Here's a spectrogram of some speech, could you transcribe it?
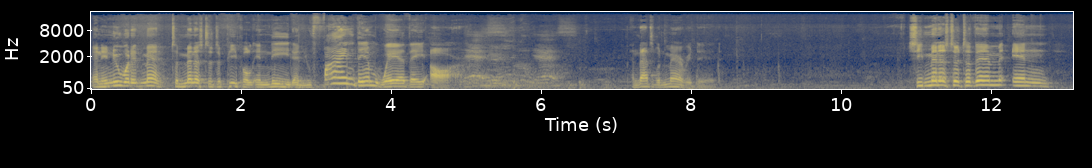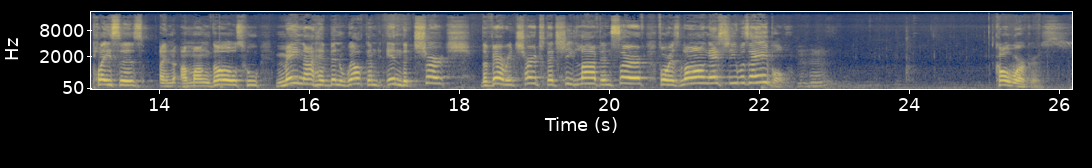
And he knew what it meant to minister to people in need, and you find them where they are. Yes. And that's what Mary did. She ministered to them in places and among those who may not have been welcomed in the church, the very church that she loved and served for as long as she was able. Mm-hmm co workers.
